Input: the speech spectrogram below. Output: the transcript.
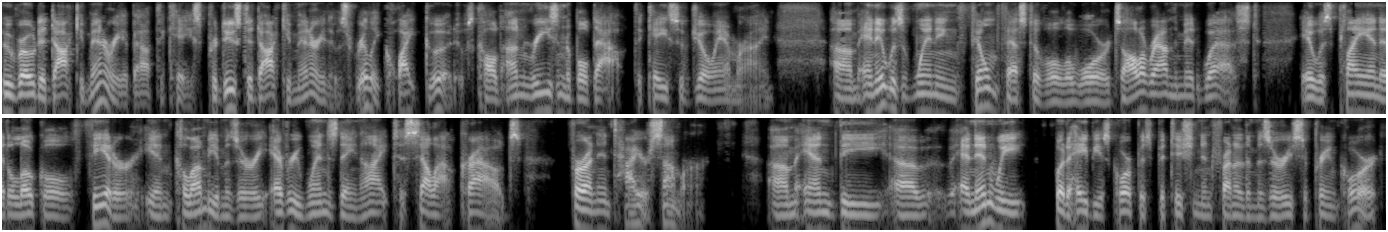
who wrote a documentary about the case, produced a documentary that was really quite good. It was called Unreasonable Doubt, the case of Joe Amrine. Um, and it was winning film festival awards all around the Midwest. It was playing at a local theater in Columbia, Missouri every Wednesday night to sell out crowds for an entire summer. Um, and the uh, and then we put a habeas corpus petition in front of the Missouri Supreme Court,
